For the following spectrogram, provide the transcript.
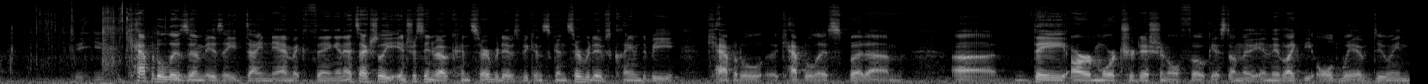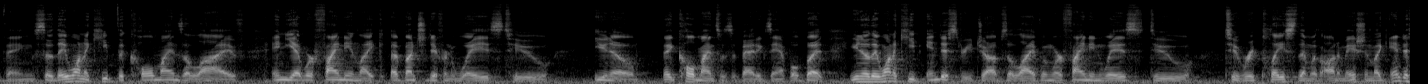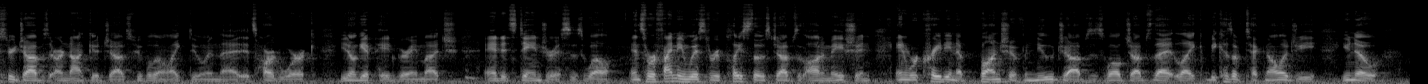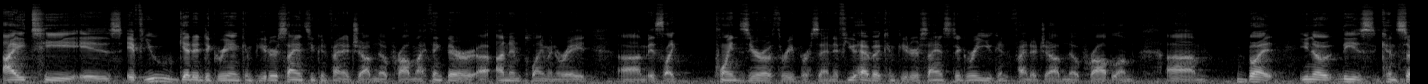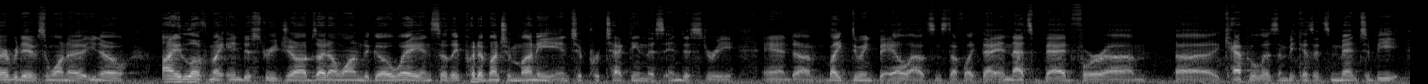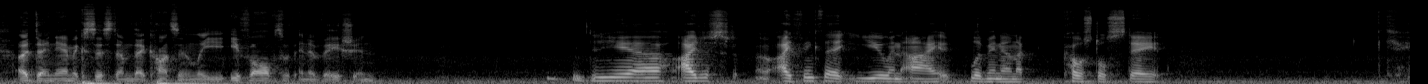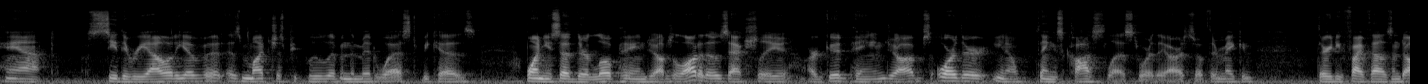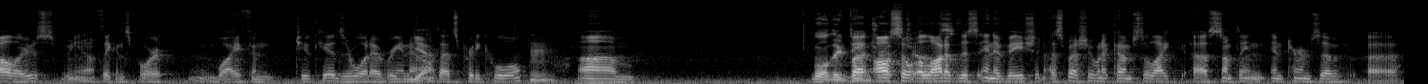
capitalism is a dynamic thing, and that's actually interesting about conservatives because conservatives claim to be capital capitalists, but um, uh, they are more traditional focused on the and they like the old way of doing things. So they want to keep the coal mines alive, and yet we're finding like a bunch of different ways to, you know, like coal mines was a bad example, but you know they want to keep industry jobs alive when we're finding ways to to replace them with automation. Like industry jobs are not good jobs. People don't like doing that. It's hard work. You don't get paid very much, and it's dangerous as well. And so we're finding ways to replace those jobs with automation, and we're creating a bunch of new jobs as well. Jobs that like because of technology, you know. IT is if you get a degree in computer science, you can find a job no problem. I think their uh, unemployment rate um, is like 0.03%. If you have a computer science degree, you can find a job no problem. Um, but you know these conservatives want to you know I love my industry jobs. I don't want them to go away, and so they put a bunch of money into protecting this industry and um, like doing bailouts and stuff like that. And that's bad for um, uh, capitalism because it's meant to be a dynamic system that constantly evolves with innovation. Yeah, I just I think that you and I living in a coastal state can't see the reality of it as much as people who live in the Midwest because one you said they're low paying jobs a lot of those actually are good paying jobs or they're you know things cost less where they are so if they're making $35,000 you know if they can support wife and two kids or whatever you know Yeah. that's pretty cool Mhm. um, Well, they're but also a lot of this innovation, especially when it comes to like uh, something in terms of uh,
